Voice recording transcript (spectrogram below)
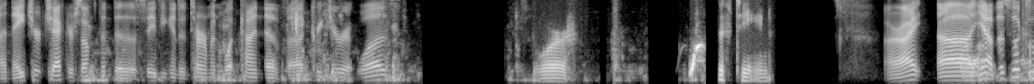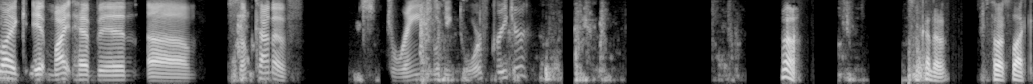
a nature check or something to see if you can determine what kind of uh, creature it was. Or fifteen. All right. Uh, yeah, this looks like it might have been um, some kind of strange-looking dwarf creature. Some kind of. So it's like,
